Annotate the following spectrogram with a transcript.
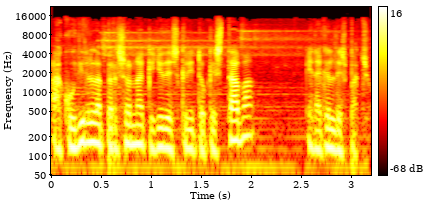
acudir a la persona que yo he descrito, que estaba en aquel despacho.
